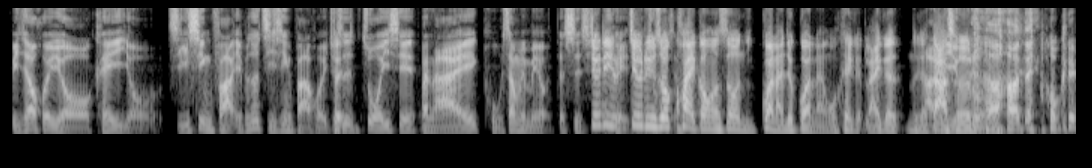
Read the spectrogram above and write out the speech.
比较会有可以有即兴发，也不是说即兴发挥，就是做一些本来谱上面没有的事情。就例就例如说快攻的时候，你灌篮就灌篮，我可以来个那个大车轮啊，对，我可以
